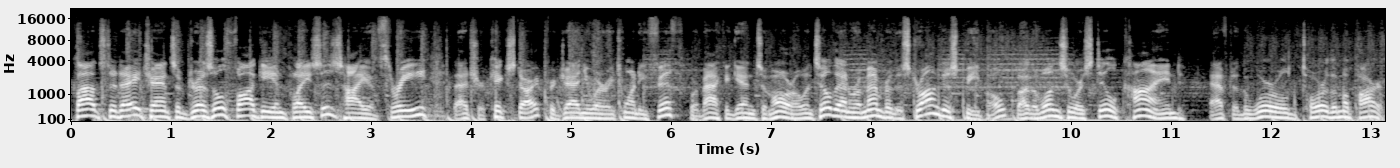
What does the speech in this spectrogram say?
Clouds today, chance of drizzle, foggy in places, high of 3. That's your kickstart for January 25th. We're back again tomorrow. Until then, remember the strongest people are the ones who are still kind after the world tore them apart.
